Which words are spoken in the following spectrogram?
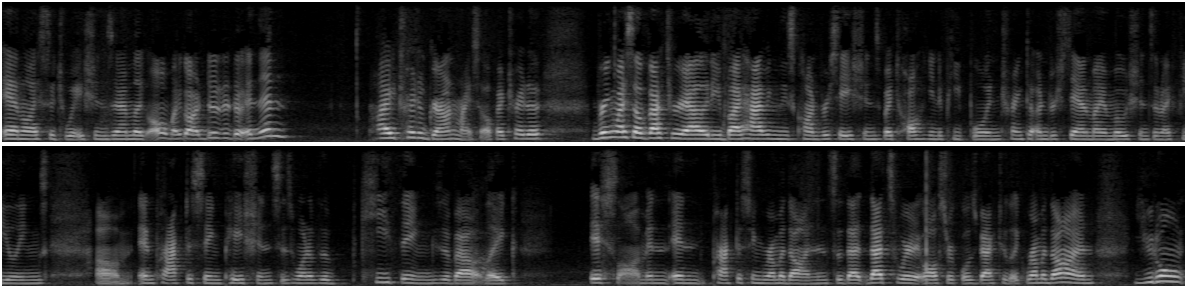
analyze situations, and I'm like, oh my god, da da da. And then I try to ground myself. I try to bring myself back to reality by having these conversations, by talking to people and trying to understand my emotions and my feelings. Um, and practicing patience is one of the key things about like Islam and, and practicing Ramadan. And so that that's where it all circles back to like Ramadan, you don't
